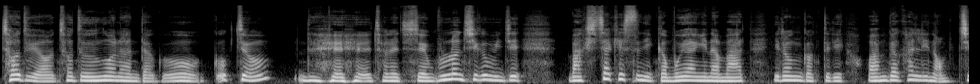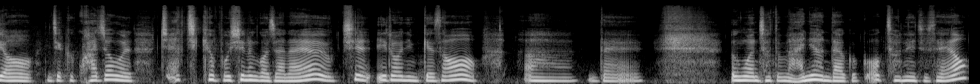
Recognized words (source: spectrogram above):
저도요. 저도 응원한다고 꼭 좀, 네, 전해주세요. 물론 지금 이제 막 시작했으니까 모양이나 맛 이런 것들이 완벽할 리는 없죠. 이제 그 과정을 쭉 지켜보시는 거잖아요. 6715님께서. 아, 네. 응원 저도 많이 한다고 꼭 전해주세요.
